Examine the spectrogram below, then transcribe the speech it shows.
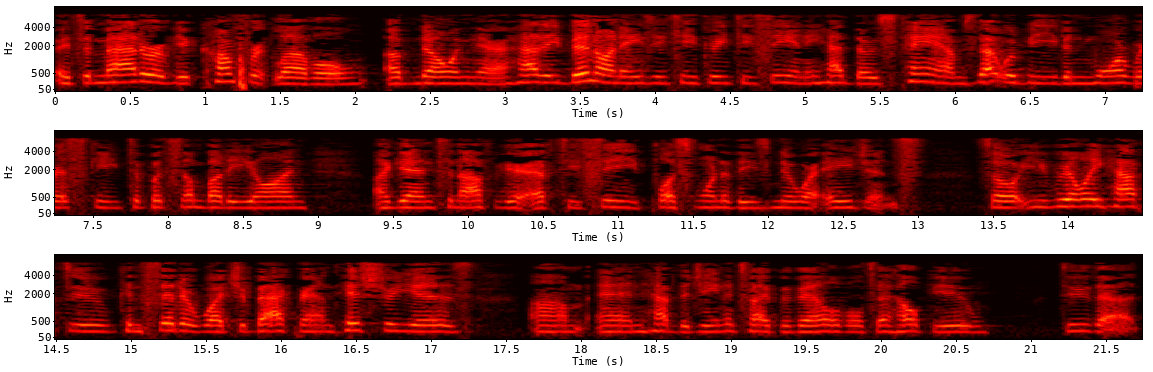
it's a matter of your comfort level of knowing there. Had he been on AZT3TC and he had those TAMs, that would be even more risky to put somebody on, again, tenofovir FTC plus one of these newer agents. So you really have to consider what your background history is um, and have the genotype available to help you do that.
